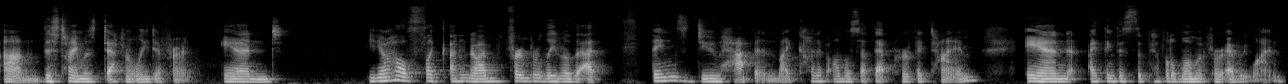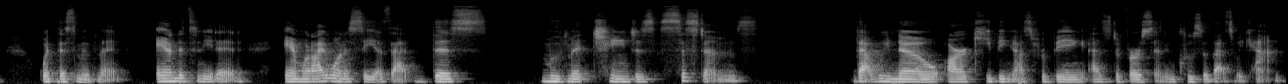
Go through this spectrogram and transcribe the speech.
Um, this time was definitely different. And you know how it's like, I don't know, I'm a firm believer that things do happen like kind of almost at that perfect time. And I think this is a pivotal moment for everyone with this movement. And it's needed and what I want to see is that this movement changes systems that we know are keeping us from being as diverse and inclusive as we can.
